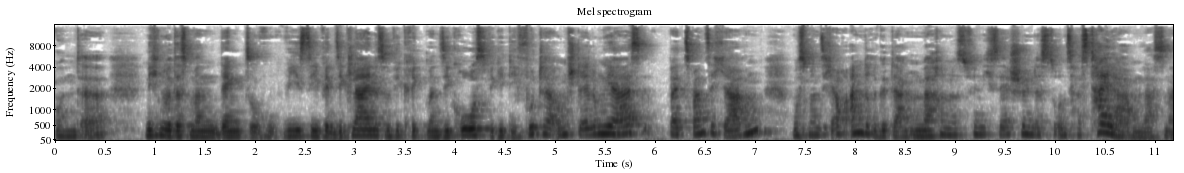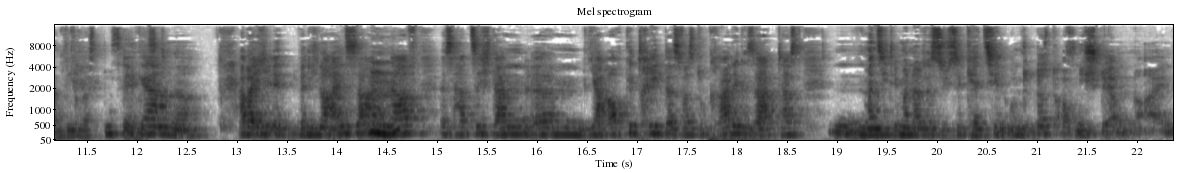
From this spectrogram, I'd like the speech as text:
Und äh, nicht nur, dass man denkt, so wie ist sie, wenn sie klein ist und wie kriegt man sie groß, wie geht die Futterumstellung. Ja, es, bei 20 Jahren muss man sich auch andere Gedanken machen. Und das finde ich sehr schön, dass du uns hast teilhaben lassen an dem, was du sehr denkst. Sehr gerne. Aber ich, äh, wenn ich nur eins sagen mhm. darf, es hat sich dann ähm, ja auch gedreht, das, was du gerade gesagt hast. Man sieht immer noch das süße Kätzchen und das darf nicht sterben. Nein.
